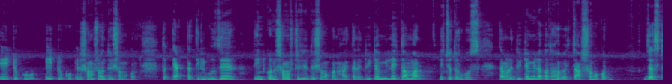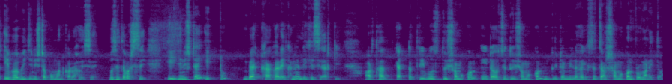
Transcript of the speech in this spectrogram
এইটুকু এইটুকু। এর সমসম দুই সমকোণ। তো একটা ত্রিভুজের তিন কোণের সমষ্টি যদি দুই সমকোণ হয়, তাহলে দুইটা মিলেই তো আমার এই চতুর্ভুজ। তার মানে দুইটা মিলে কত হবে? চার সমকোণ। জাস্ট এইভাবেই জিনিসটা প্রমাণ করা হয়েছে। বুঝতে পারছি? এই জিনিসটাই একটু ব্যাখ্যা আকারে এখানে লিখেছে আর কি। অর্থাৎ একটা ত্রিভুজ দুই সমকোণ এইটা হচ্ছে দুই সমকোণ দুইটা মিলে হয়ে গেছে চার সমকোণ প্রমাণিত।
